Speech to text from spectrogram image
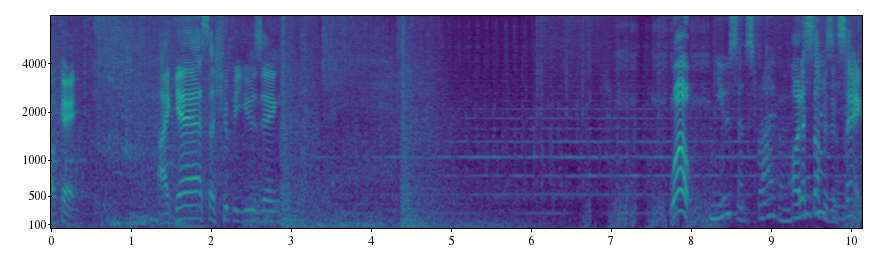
Okay. I guess I should be using Whoa! New subscriber. Oh, this stuff is insane.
